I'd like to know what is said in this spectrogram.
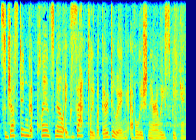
suggesting that plants know exactly what they're doing, evolutionarily speaking.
